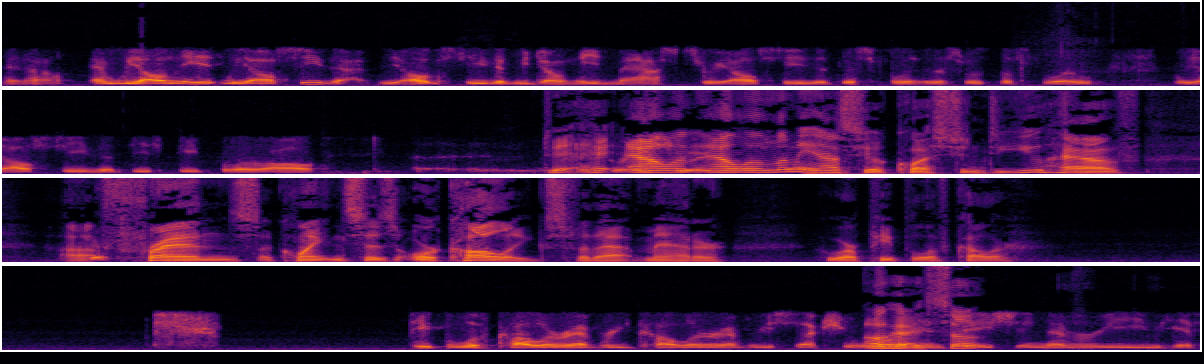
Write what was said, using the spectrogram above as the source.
You know, and we all need, we all see that. We all see that we don't need masks. We all see that this flu, this was the flu. We all see that these people are all. Uh, hey, Alan, Alan, let me ask you a question. Do you have uh, sure. friends, acquaintances, or colleagues, for that matter, who are people of color? People of color, every color, every sexual okay, orientation, so, every if,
